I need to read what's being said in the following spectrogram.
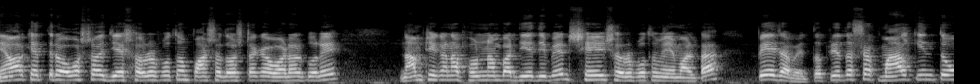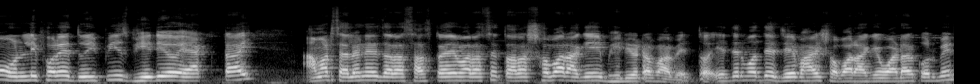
নেওয়ার ক্ষেত্রে অবশ্যই যে সর্বপ্রথম পাঁচশো দশ টাকা অর্ডার করে নাম, ঠিকানা, ফোন নাম্বার দিয়ে দিবেন, সেই সর্বপ্রথম এই মালটা পেয়ে যাবেন। তো প্রিয় দর্শক, মাল কিন্তু অনলি ফরে দুই পিস ভিডিও একটাই। আমার চ্যানেলে যারা সাবস্ক্রাইবার আছে, তারা সবার আগে এই ভিডিওটা পাবেন। তো এদের মধ্যে যে ভাই সবার আগে অর্ডার করবেন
